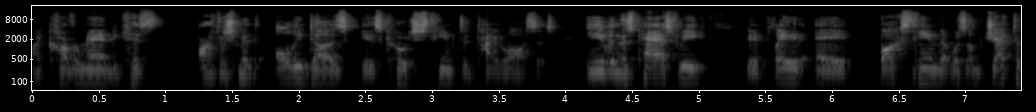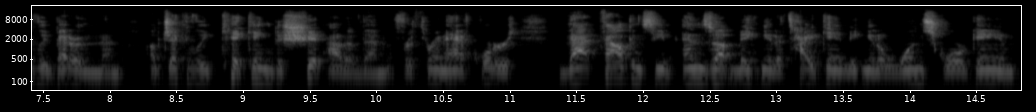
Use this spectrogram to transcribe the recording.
my cover man, because Arthur Smith, all he does is coach his team to tight losses. Even this past week, they played a Bucs team that was objectively better than them, objectively kicking the shit out of them for three and a half quarters. That Falcons team ends up making it a tight game, making it a one-score game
